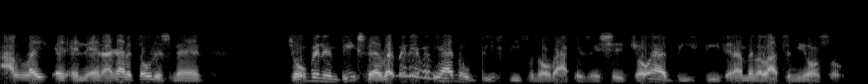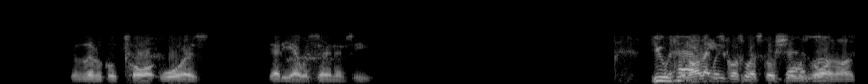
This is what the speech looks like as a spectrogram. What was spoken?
I like and and, and I gotta throw this man. Joe been in beefs, man. Redman ain't really had no beef beef with no rappers and shit. Joe had beef beef, and that meant a lot to me also. The lyrical talk wars that he had with certain MCs. You When all that halfway East Coast West Coast shit was going on.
